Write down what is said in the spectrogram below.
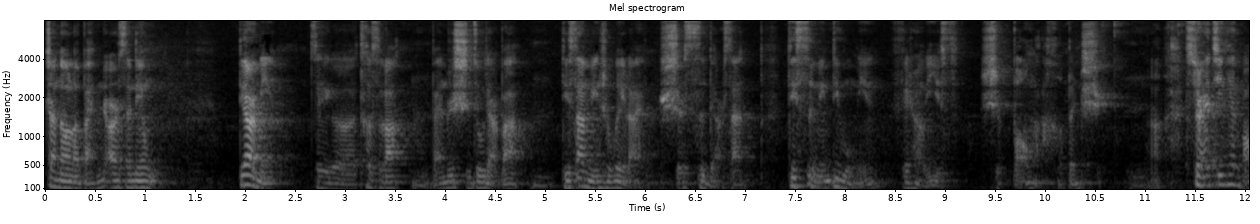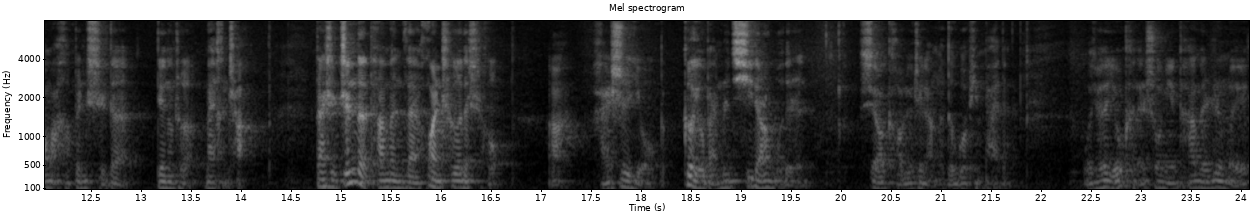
占到了百分之二十三点五；第二名这个特斯拉，百分之十九点八；第三名是蔚来，十四点三；第四名、第五名非常有意思，是宝马和奔驰。啊，虽然今天宝马和奔驰的电动车卖很差，但是真的他们在换车的时候啊。还是有各有百分之七点五的人是要考虑这两个德国品牌的，我觉得有可能说明他们认为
